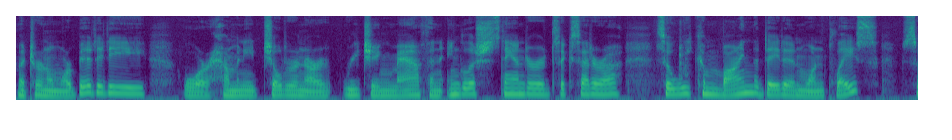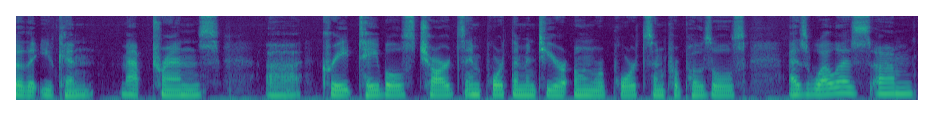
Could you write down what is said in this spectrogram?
maternal morbidity or how many children are reaching math and English standards, etc. So we combine the data in one place so that you can map trends, uh, create tables, charts, import them into your own reports and proposals, as well as um,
